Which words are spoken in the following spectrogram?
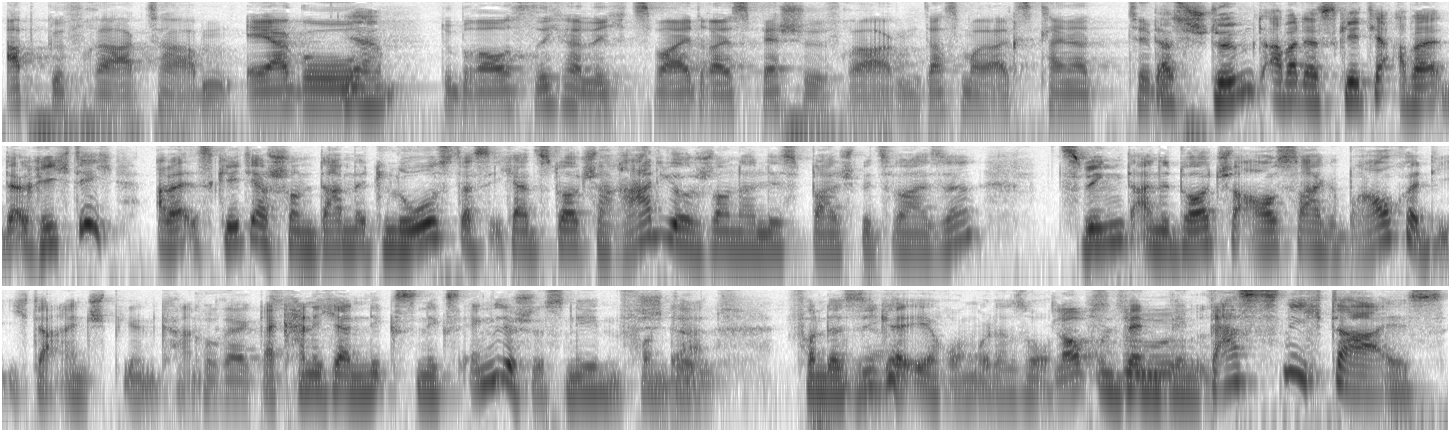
abgefragt haben. Ergo, Ja. du brauchst sicherlich zwei, drei Special-Fragen. Das mal als kleiner Tipp. Das stimmt, aber das geht ja, aber richtig, aber es geht ja schon damit los, dass ich als deutscher Radiojournalist beispielsweise zwingend eine deutsche Aussage brauche, die ich da einspielen kann. Korrekt. Da kann ich ja nix nix Englisches nehmen von der Stimmt. von der Siegerehrung oder so. Glaubst Und wenn, wenn das nicht da ist,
